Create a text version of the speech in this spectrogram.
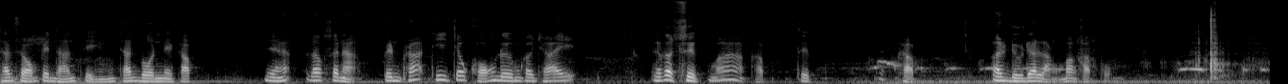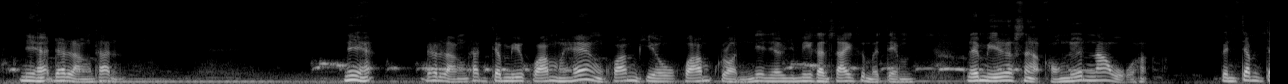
ชั้นสองเป็นฐานสิงชั้นบนเนี่ยครับเนี่ยฮะลักษณะเป็นพระที่เจ้าของเดิมเขาใช้ แล้วก็ศึกมากครับศึกครับอันดูด้านหลังบ้างครับผมนี่ฮะด้านหลังท่าน นี่ฮะด้านหลังท่านจะมีความแห้งความเหี่ยวความกร่อนนี่เนี่ยมีกันไซส์ขึ้นมาเต็ม และมีลักษณะของเนื้อเน่าฮะเป็นจำจ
